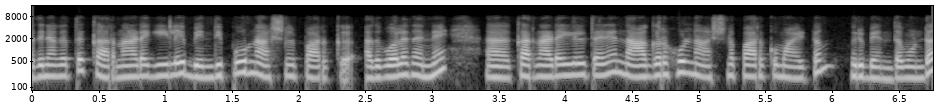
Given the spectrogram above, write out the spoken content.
അതിനകത്ത് കർണാടകയിലെ ബന്ദിപ്പൂർ നാഷണൽ പാർക്ക് അതുപോലെ തന്നെ കർണാടകയിൽ തന്നെ നാഗർഹോൾ നാഷണൽ പാർക്കുമായിട്ടും ഒരു ബന്ധമുണ്ട്.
